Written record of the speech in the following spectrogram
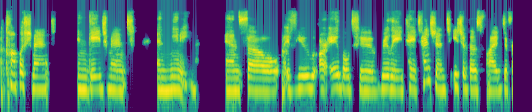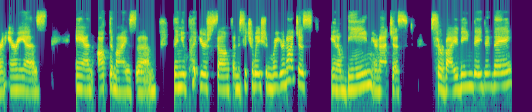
accomplishment, engagement, and meaning. And so if you are able to really pay attention to each of those five different areas and optimize them, then you put yourself in a situation where you're not just you know, being. You're not just surviving day to day,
